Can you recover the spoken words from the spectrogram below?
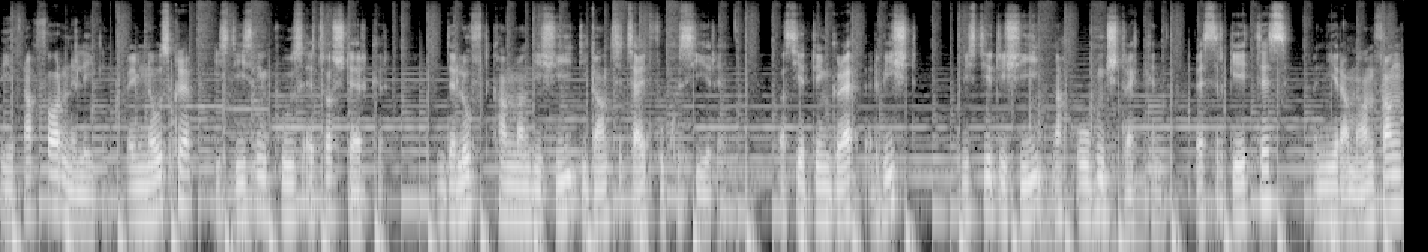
mehr nach vorne legen. Beim Nose Grab ist dieser Impuls etwas stärker. In der Luft kann man die Ski die ganze Zeit fokussieren. Dass ihr den Grab erwischt, müsst ihr die Ski nach oben strecken. Besser geht es, wenn ihr am Anfang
